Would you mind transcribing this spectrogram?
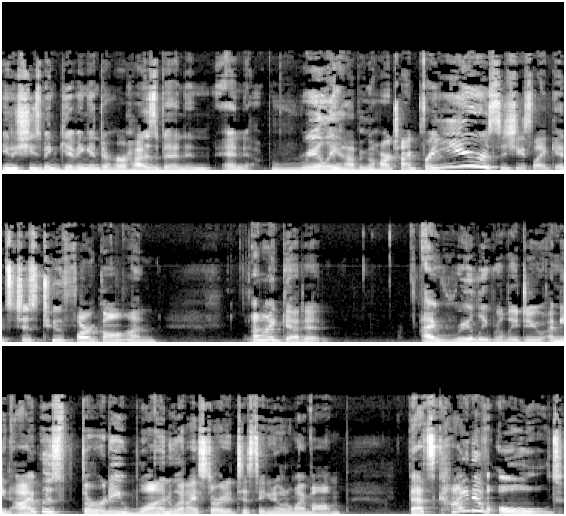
You know, she's been giving into her husband and and really having a hard time for years. And she's like, it's just too far gone. And I get it. I really, really do. I mean, I was 31 when I started to say no to my mom. That's kind of old.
